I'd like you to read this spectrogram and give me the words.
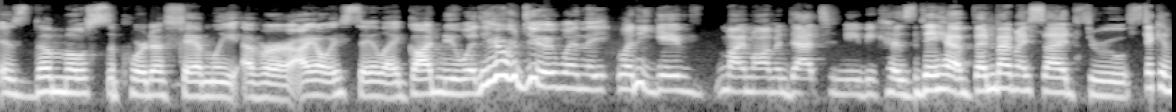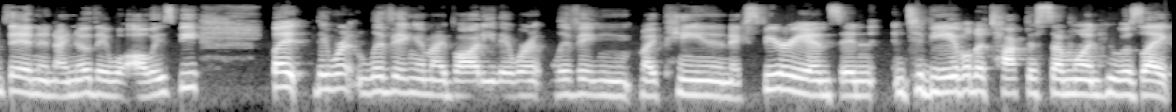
is the most supportive family ever. I always say like God knew what they were doing when they when he gave my mom and dad to me because they have been by my side through thick and thin and I know they will always be. But they weren't living in my body. They weren't living my pain and experience and and to be able to talk to someone who was like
